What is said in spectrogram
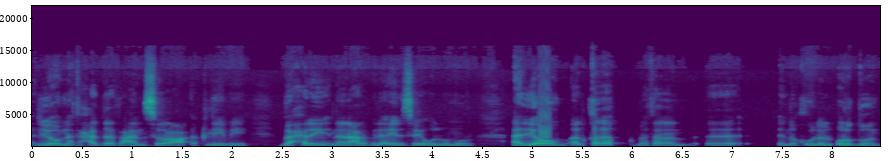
اليوم نتحدث عن صراع إقليمي بحري. لا نعرف إلى أين سيؤول الأمور. اليوم القلق مثلا آه، نقول الأردن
